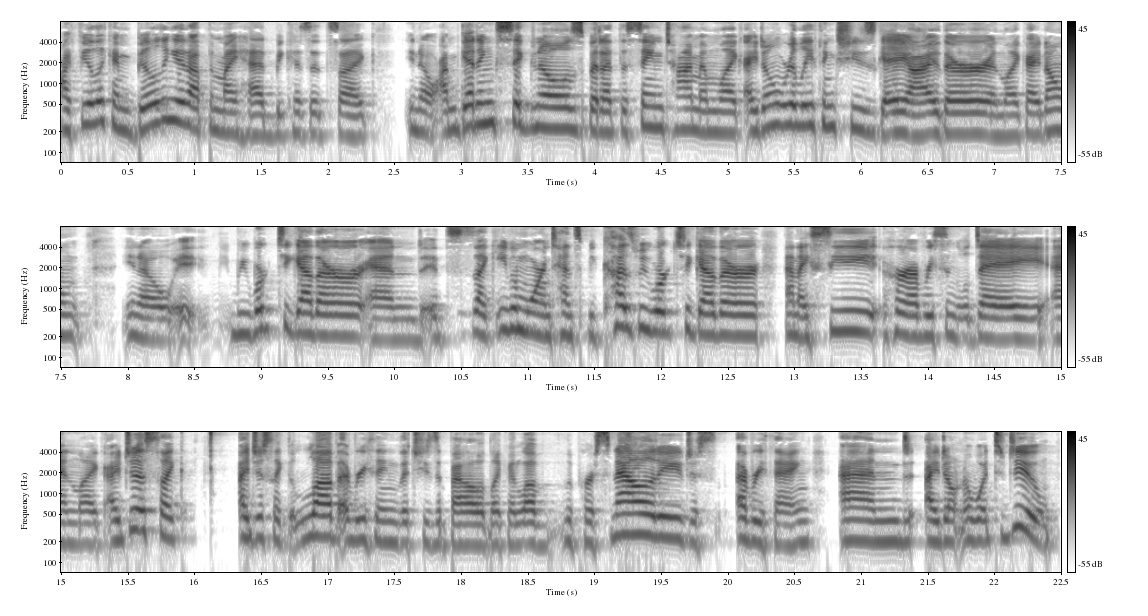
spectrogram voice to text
I feel like I'm building it up in my head because it's like, you know, I'm getting signals, but at the same time, I'm like, I don't really think she's gay either. And like, I don't, you know, it, we work together and it's like even more intense because we work together and I see her every single day. And like, I just like, I just like love everything that she's about. Like I love the personality, just everything. And I don't know what to do.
